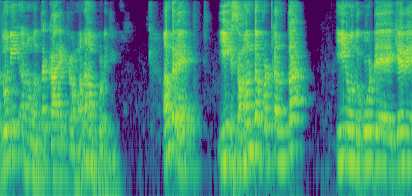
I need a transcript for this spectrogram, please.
ಧ್ವನಿ ಅನ್ನುವಂತ ಕಾರ್ಯಕ್ರಮವನ್ನು ಹಮ್ಮಿಕೊಂಡಿದ್ವಿ. ಅಂದ್ರೆ ಈಗ ಸಂಬಂಧಪಟ್ಟಂತ ಈ ಒಂದು ಕೋಟೆ, ಕೆರೆ,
